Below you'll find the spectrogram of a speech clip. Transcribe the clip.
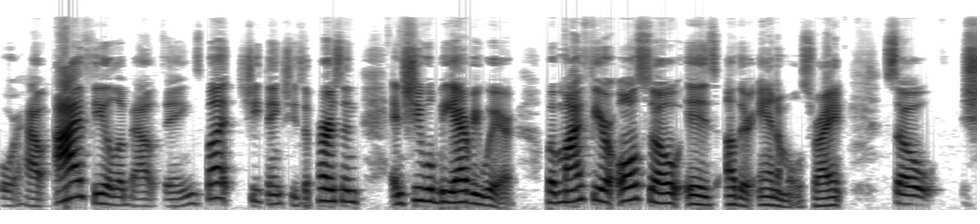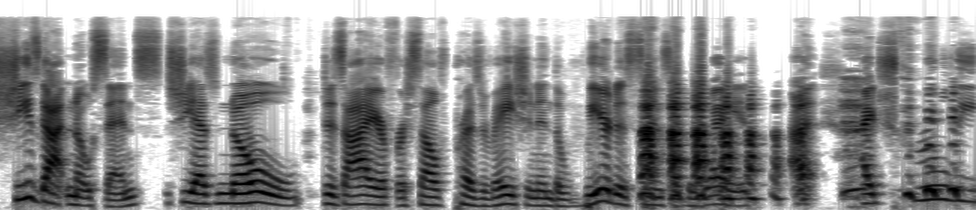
for how I feel about things, but she thinks she's a person and she will be everywhere. But my fear also is other animals, right? So she's got no sense. She has no desire for self preservation in the weirdest sense of the way. I, I truly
